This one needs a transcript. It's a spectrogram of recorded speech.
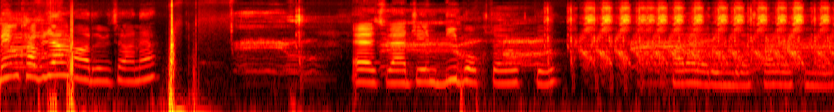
Benim kabilem vardı bir tane. Evet vereceğim bir bok da yoktu. Para vereyim biraz para versinler.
